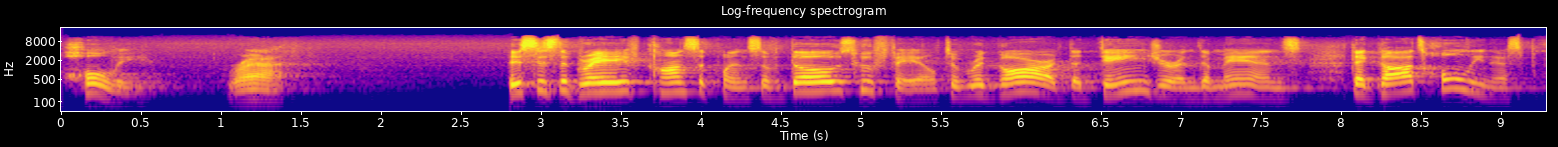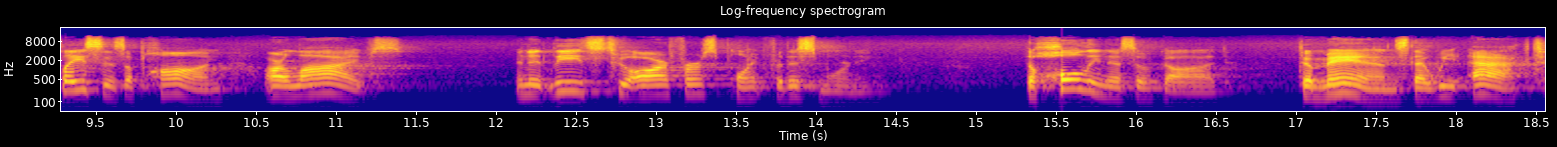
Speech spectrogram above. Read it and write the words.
holy wrath. This is the grave consequence of those who fail to regard the danger and demands that God's holiness places upon our lives. And it leads to our first point for this morning. The holiness of God demands that we act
